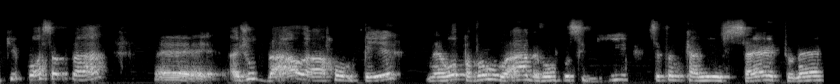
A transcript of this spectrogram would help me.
Que possa dar, é, ajudá-la a romper, né? Opa, vamos lá, nós vamos conseguir, você está no caminho certo, né?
